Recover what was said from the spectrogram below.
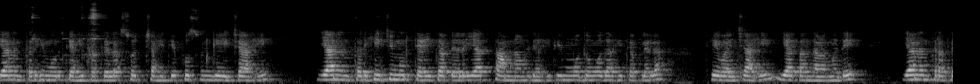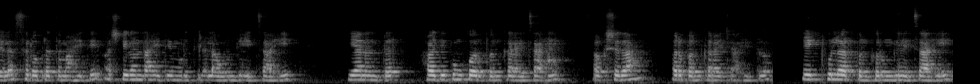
यानंतर ही मूर्ती आहे ती आपल्याला स्वच्छ आहे ते पुसून घ्यायची आहे. यानंतर ही जी मूर्ती आहे ती आपल्याला या तामणामध्ये आहे ती मोदोमोद आहे ती आपल्याला ठेवायची आहे या तांदळामध्ये. यानंतर आपल्याला सर्वप्रथम आहे ते अष्टगंध आहे ते मूर्तीला लावून घ्यायचं आहे. यानंतर हळदी कुंकू अर्पण करायचं आहे. अक्षदा अर्पण करायचे आहेत. एक फुल अर्पण करून घ्यायचं आहे.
